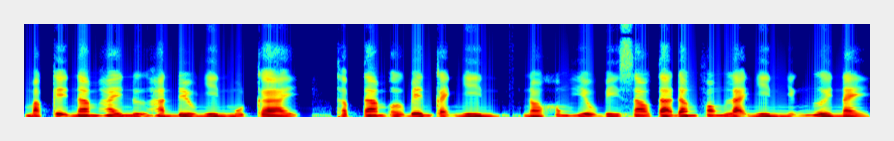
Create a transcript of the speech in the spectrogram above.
mặc kệ nam hay nữ hắn đều nhìn một cái. Thập Tam ở bên cạnh nhìn, nó không hiểu vì sao Tả Đăng Phong lại nhìn những người này.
